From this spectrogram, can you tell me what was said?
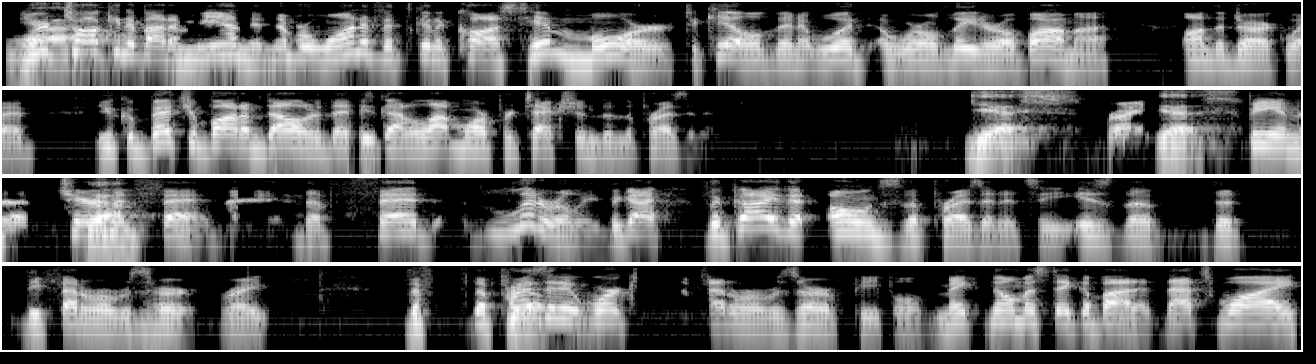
Wow. You're talking about a man that, number one, if it's going to cost him more to kill than it would a world leader, Obama, on the dark web, you could bet your bottom dollar that he's got a lot more protection than the president. Yes. Right. Yes. Being the chairman yeah. Fed, the Fed, literally the guy, the guy that owns the presidency is the the the Federal Reserve, right? The the president yep. works Federal Reserve. People make no mistake about it. That's why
